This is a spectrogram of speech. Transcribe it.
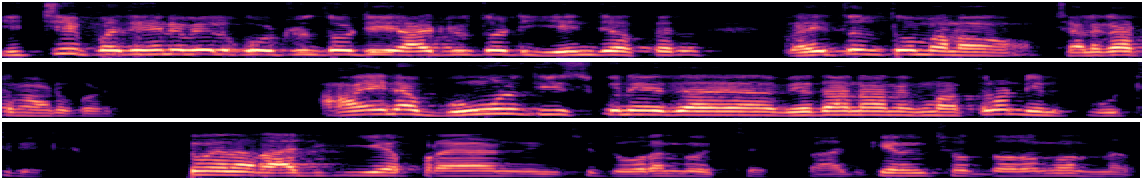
ఇచ్చి పదిహేను వేల కోట్లతోటి వాటితోటి ఏం చేస్తారు? రైతులతో మనం చెలగాటం ఆడకూడదు. ఆయన భూములు తీసుకునే దా- విధానానికి మాత్రం నేను పూర్తి వ్యతిరేకం. రాజకీయ ప్రయాణం నుంచి దూరంగా వచ్చారు. రాజకీయం నుంచి దూరంగా ఉన్నారు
